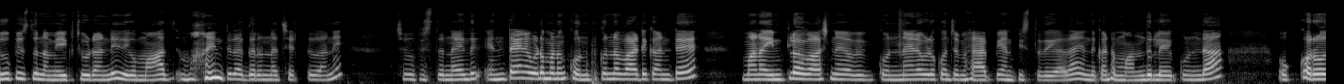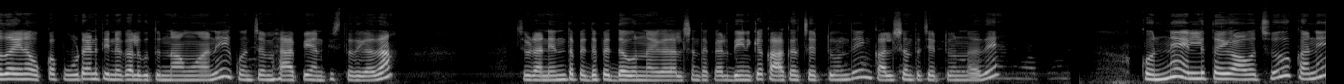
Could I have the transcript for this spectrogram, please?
చూపిస్తున్నా మీకు చూడండి. ఇది మా మా ఇంటి దగ్గర ఉన్న చెట్టు అని చూపిస్తున్నా. ఎందుకు ఎంతైనా కూడా మనం కొనుక్కున్న వాటికంటే మన ఇంట్లో కాసిన అవి కొన్నైనా కూడా కొంచెం హ్యాపీ అనిపిస్తుంది కదా. ఎందుకంటే మందు లేకుండా ఒక్క రోజైనా ఒక్క పూటైనా తినగలుగుతున్నాము అని కొంచెం హ్యాపీ అనిపిస్తుంది కదా. చూడండి ఎంత పెద్ద పెద్దగా ఉన్నాయి కదా అలసంతకాయలు దీనికే కాకర చెట్టు ఉంది ఇంకా అలసంత చెట్టు ఉన్నది. కొన్ని వెళ్ళుతాయి కావచ్చు కానీ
